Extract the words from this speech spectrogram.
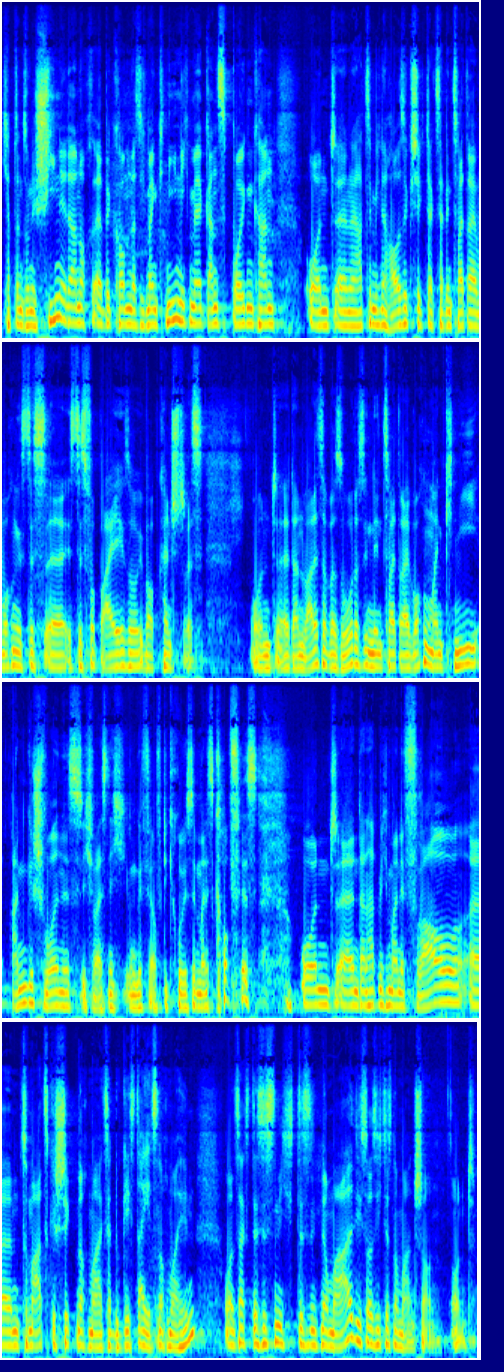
Ich habe dann so eine Schiene da noch äh, bekommen, dass ich mein Knie nicht mehr ganz beugen kann. Und äh, dann hat sie mich nach Hause geschickt, hat gesagt, in zwei, drei Wochen ist das, äh, ist das vorbei, so überhaupt kein Stress. Und äh, dann war das aber so, dass in den zwei, drei Wochen mein Knie angeschwollen ist, ich weiß nicht, ungefähr auf die Größe meines Kopfes. Und äh, dann hat mich meine Frau äh, zum Arzt geschickt nochmal, gesagt, du gehst da jetzt nochmal hin und sagst, das ist nicht, das ist nicht normal, die soll sich das nochmal anschauen. Und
